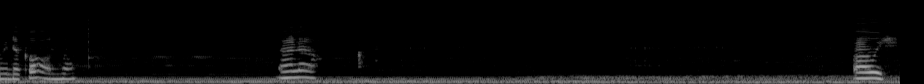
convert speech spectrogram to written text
Oui, d'accord, non. Voilà. Ah oui.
